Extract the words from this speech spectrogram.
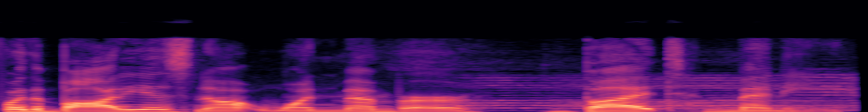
For the body is not one member, but many.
